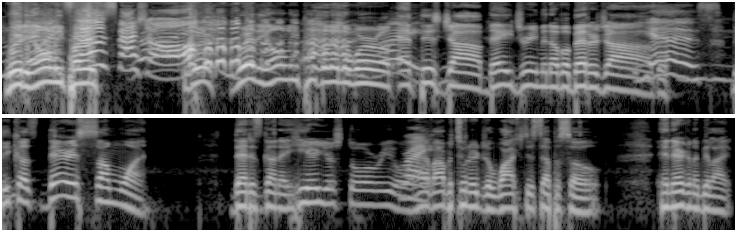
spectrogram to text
And we're the only so person. special. We're, we're the only people in the world at this job daydreaming of a better job. yes. Because there is someone that is going to hear your story or Right. have opportunity to watch this episode and they're going to be like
